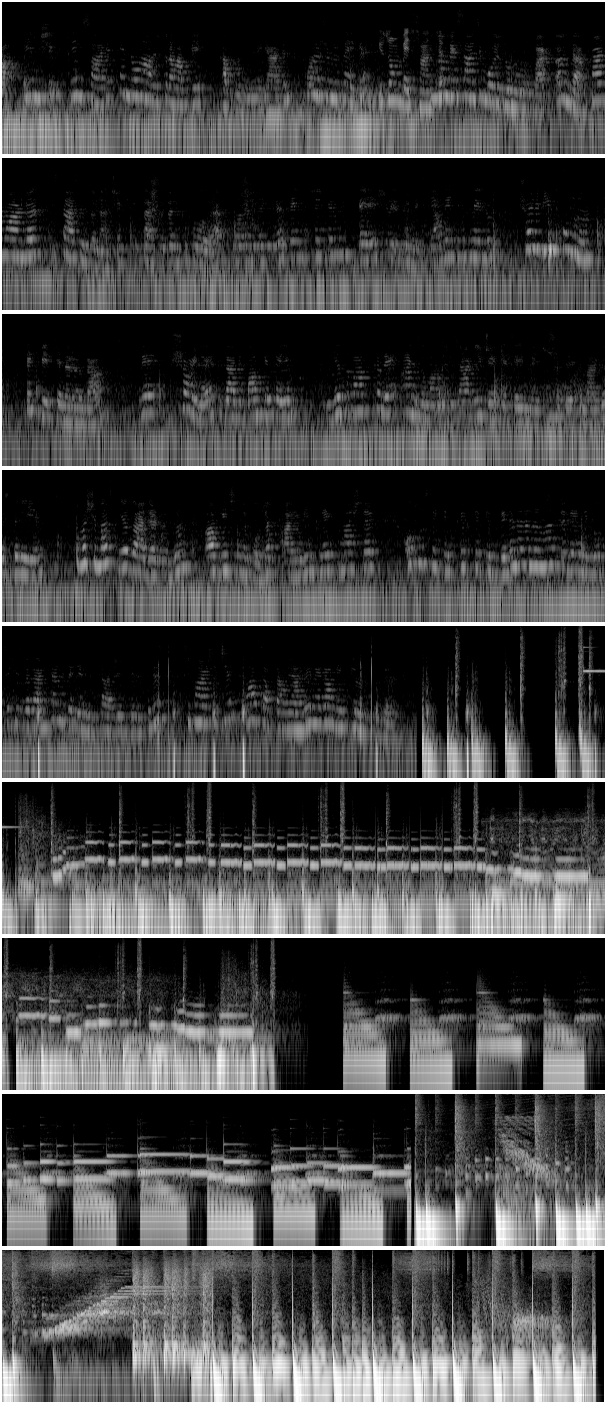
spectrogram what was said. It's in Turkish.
Merhaba, hem şık, hem sade, hem de olağanüstü rahat bir kap modeline geldim. Bu ölçümüz neydi? 115 santim. 115 santim boy uzunluğumuz var. Önden fermuarlı, isterseniz ön açık, isterseniz önü kapalı olarak kullanabilirsiniz. Deniz çiçeklerinin bej ve üzerindeki siyah rengimiz mevcut. Şöyle bir kolunun tek bir kenarında ve şöyle güzel bir bant detayım, yazı baskı ve aynı zamanda güzel bir cep detayım mevcut. Şöyle yakından göstereyim. Kumaşımız yaz aylarınızın vazgeçilmez olacak. Aerovin krep kumaştır. 38-48 beden aralığımız, üzerindeki 38 beden kendi bedeninizi tercih etmelisiniz. Sipariş için WhatsApp'tan veya DM'den bekliyorum sizi.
